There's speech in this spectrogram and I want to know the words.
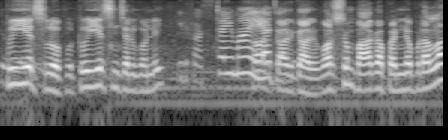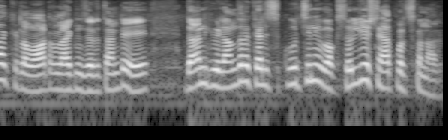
two years లోపు టూ ఇయర్స్ నుంచి అనుకోండి. ఇది ఫస్ట్ టైమా ఇలా కాదు, కాదు వర్షం బాగా పడినప్పుడల్లా ఇట్లా వాటర్ లాగింగ్ జరుగుతుంటే దానికి వీళ్ళందరూ కలిసి కూర్చుని ఒక సొల్యూషన్ ఏర్పరచుకున్నారు.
